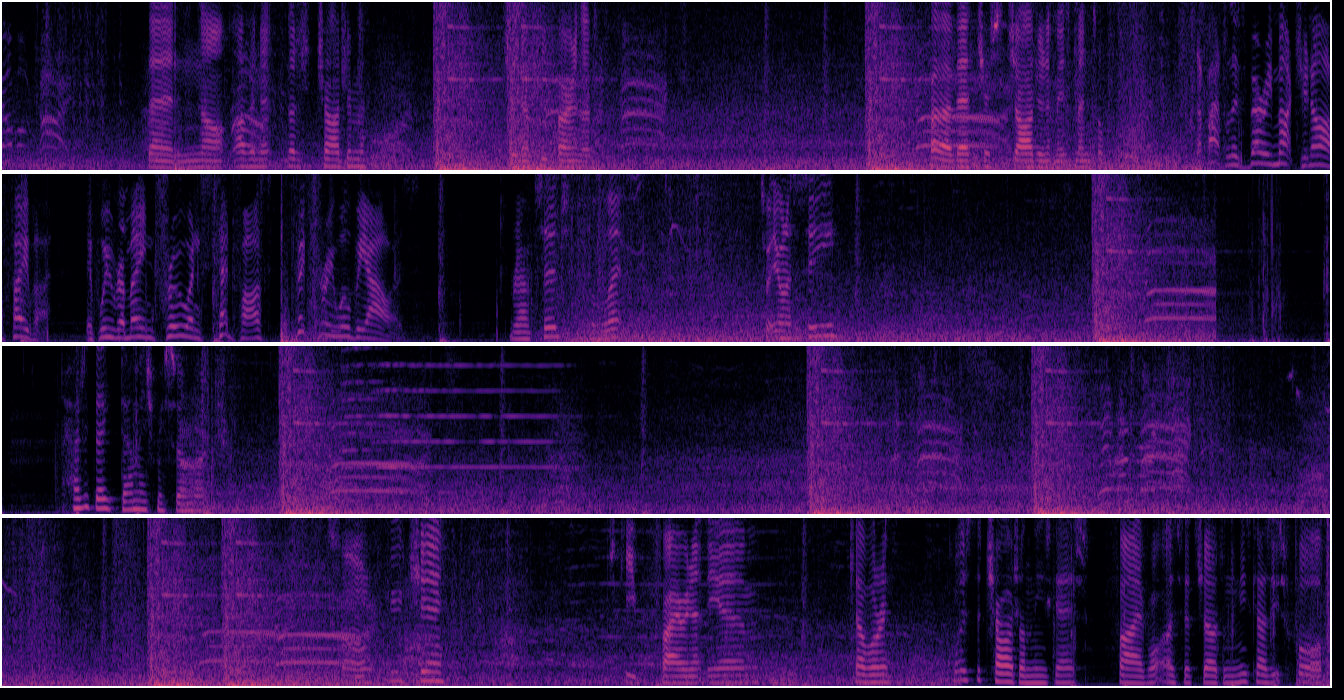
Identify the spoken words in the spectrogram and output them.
Double! They're not having it. They're just charging me. Firing them. The fact that they're just charging at me is mental. The battle is very much in our favor. If we remain true and steadfast, victory will be ours. Routed. Lovely. That's what you want to see. How did they damage me so much? Firing at the um, cavalry. What is the charge on these guys? Five. What is the charge on these guys? It's four.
